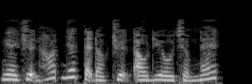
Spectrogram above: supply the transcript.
Nghe chuyện hot nhất tại đọc truyện audio net.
